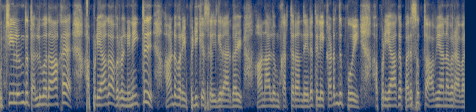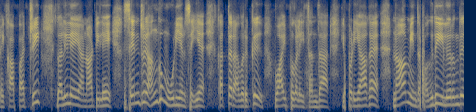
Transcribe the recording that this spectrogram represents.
உச்சியிலிருந்து தள்ளுவதாக அப்படியாக அவர்கள் நினைத்து ஆண்டவரை பிடிக்க செல்கிறார்கள். ஆனாலும் கர்த்தர் அந்த இடத்திலே கடந்து போய் அப்படியாக பரிசுத்த ஆவியானவர் அவரை காப்பாற்றி கலிலேயா நாட்டிலே சென்று அங்கும் ஊழியம் செய்ய கர்த்தர் அவருக்கு வாய்ப்புகளை தந்தார். இப்படியாக நாம் இந்த பகுதியிலிருந்து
